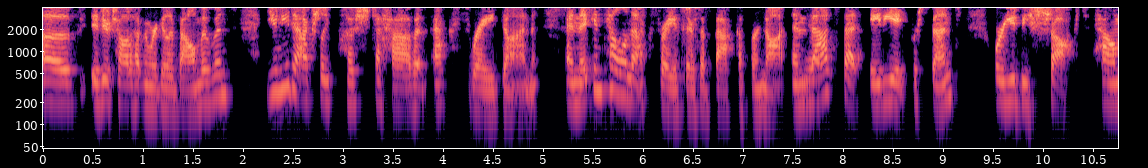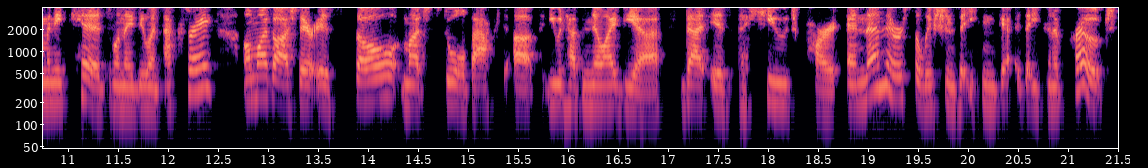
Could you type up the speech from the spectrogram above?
of is your child having regular bowel movements, you need to actually push to have an x ray done. And they can tell an x ray if there's a backup or not. And yeah. that's that 88% where you'd be shocked how many kids, when they do an x ray, oh my gosh, there is so much stool backed up. You would have no idea. That is a huge part. And then there are solutions that you can get, that you can approach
